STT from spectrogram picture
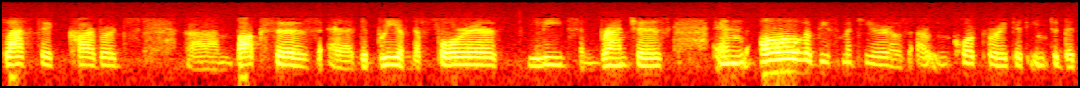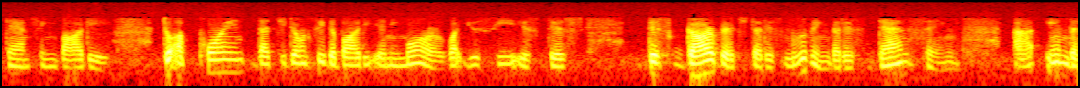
plastic, cardboards, um, boxes, uh, debris of the forest, leaves and branches, and all of these materials are incorporated into the dancing body to a point that you don't see the body anymore. What you see is this this garbage that is moving, that is dancing uh, in the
